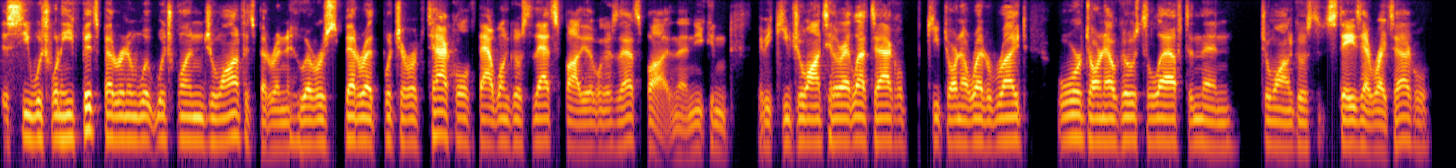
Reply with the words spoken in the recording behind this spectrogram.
to see which one he fits better in and which one Jawaan fits better in. And whoever's better at whichever tackle, that one goes to that spot, the other one goes to that spot. And then you can maybe keep Jawaan Taylor at left tackle, keep Darnell Wright or right, or Darnell goes to left and then Jawaan goes to stays at right tackle.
